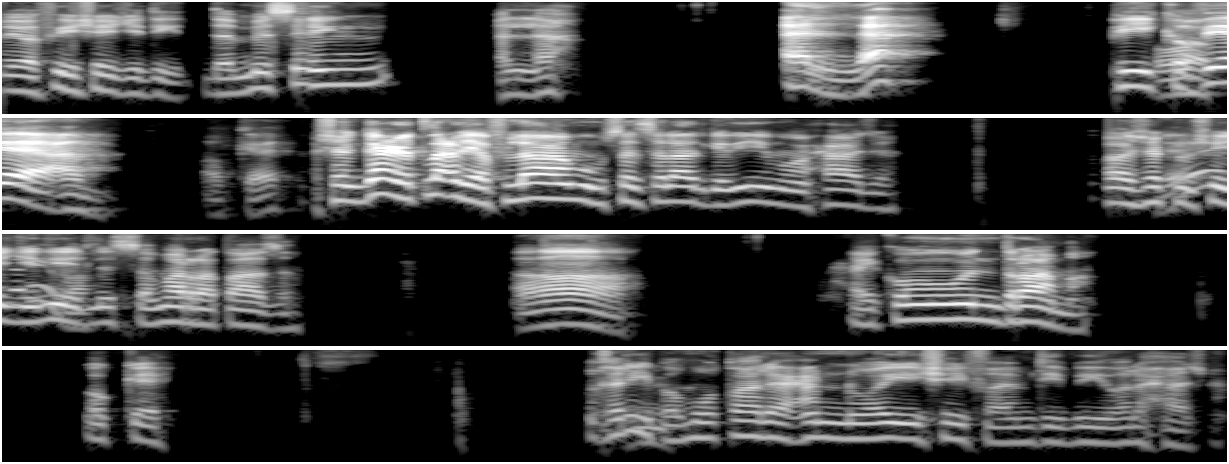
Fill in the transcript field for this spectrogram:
أيوه في شيء جديد. The Missing الله ألا؟ هو Peacock في إيه يا عم؟ أوكي. عشان قاعد يطلع لي أفلام ومسلسلات قديمة وحاجة. آه شكله شيء أيوة. جديد لسه مرة طازة. آه. حيكون دراما. أوكي. غريبة مو طالع عنه أي شيء في IMDb ولا حاجة.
